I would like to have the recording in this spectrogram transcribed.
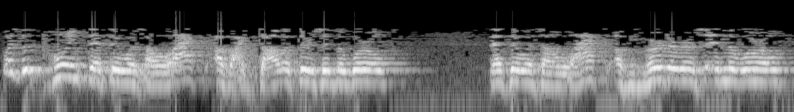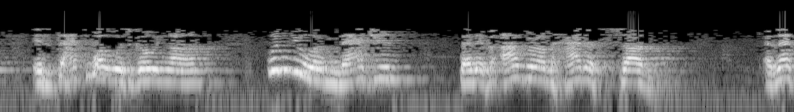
Was the point that there was a lack of idolaters in the world? That there was a lack of murderers in the world? Is that what was going on? Wouldn't you imagine that if Abraham had a son, and that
